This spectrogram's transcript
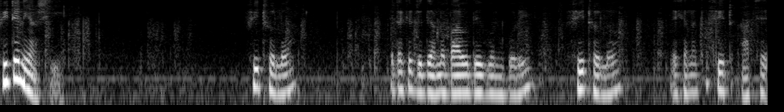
ফিটে নিয়ে আসি, ফিট হলো, এটাকে যদি আমরা বারো দিয়ে গুণ করি, ফিট হলো এখানে তো ফিট আছে।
